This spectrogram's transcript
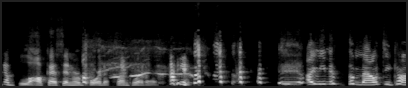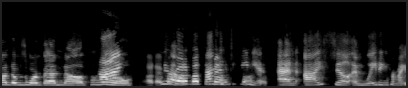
gonna block us and report us on Twitter. I mean, if the Mountie condoms weren't bad enough. I- Oh. God, I No, forgot about the that is genius. And I still am waiting for my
